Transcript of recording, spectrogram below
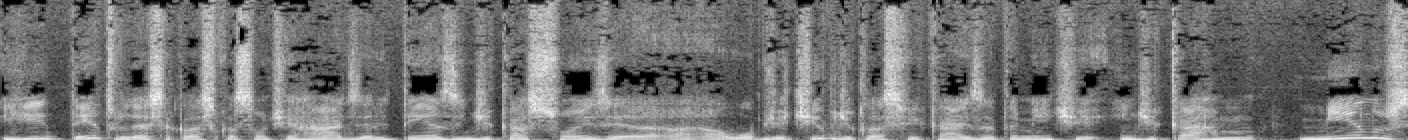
e dentro dessa classificação de RADs, ele tem as indicações, é, a, a, o objetivo de classificar é exatamente indicar menos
